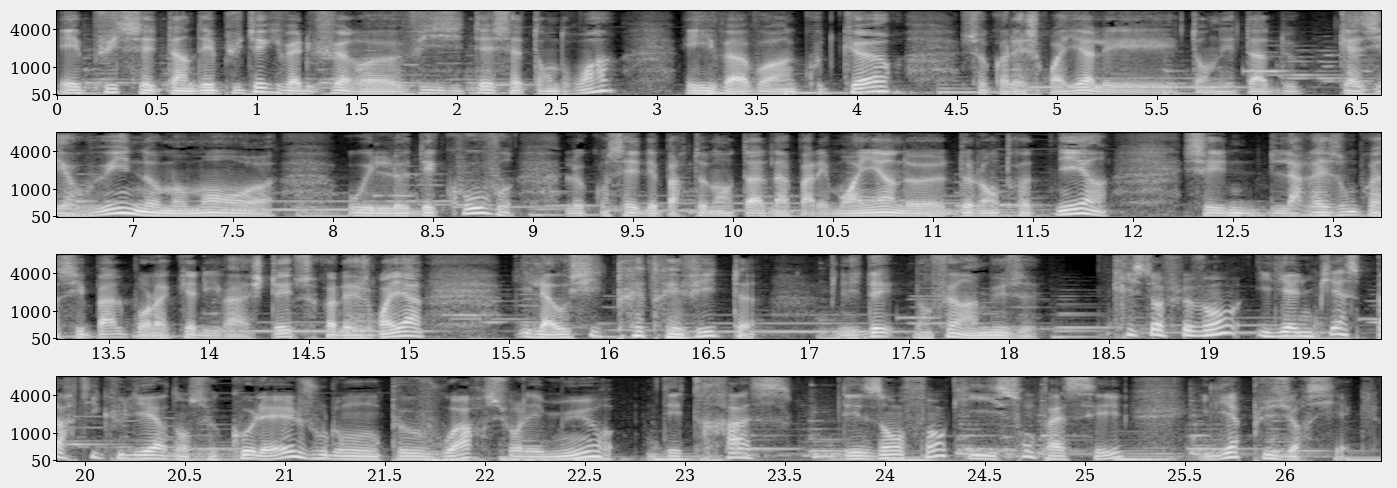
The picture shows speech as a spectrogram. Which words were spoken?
et puis c'est un député qui va lui faire euh, visiter cet endroit, et il va avoir un coup de cœur. Ce collège royal est en état de quasi-ruine au moment euh, où il le découvre. Le conseil départemental n'a pas les moyens de, de l'entretenir. C'est la raison principale pour laquelle il va acheter ce collège royal. Il a aussi très très vite l'idée d'en faire un musée. Christophe Levent, il y a une pièce particulière dans ce collège où l'on peut voir sur les murs des traces des enfants qui y sont passés il y a plusieurs siècles.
